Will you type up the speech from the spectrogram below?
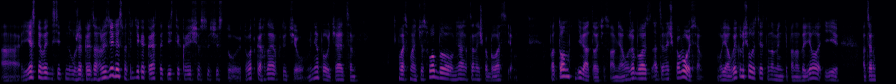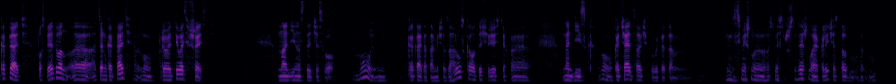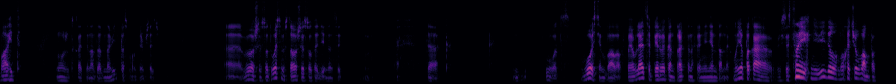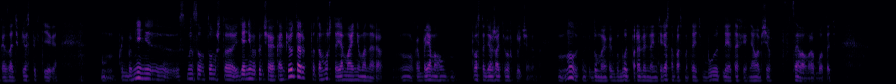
А, если вы действительно уже перезагрузили, смотрите, какая статистика еще существует. Вот когда я включил, у меня получается 8 число было, у меня оценочка была 7. Потом 9 числа у меня уже была оценочка 8. Ну, я выключил, естественно, мне типа надоело, и оценка 5. После этого э, оценка 5 ну, превратилась в 6 на 11 число. Ну, какая-то там еще загрузка, вот еще есть их э, на диск. Ну, качается вообще какое-то там смешное, смешное количество байт. Может, кстати, надо обновить, посмотрим сейчас. Э, было 608, стало 611. Так. Вот. 8 баллов. Появляются первые контракты на хранение данных. Ну, я пока, естественно, их не видел, но хочу вам показать в перспективе. Как бы мне не... Э, смысл в том, что я не выключаю компьютер, потому что я майню Monero. Ну, как бы я могу просто держать его включенным. Ну, думаю, как бы будет параллельно интересно посмотреть, будет ли эта фигня вообще в целом работать.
